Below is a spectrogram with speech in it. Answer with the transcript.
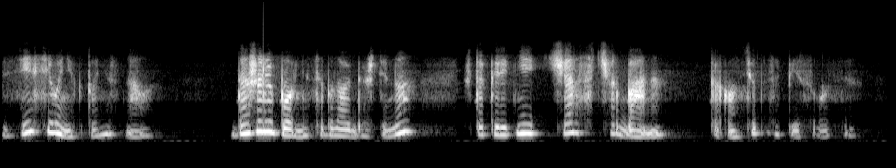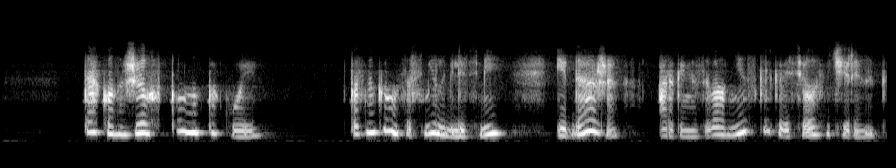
Здесь его никто не знал. Даже любовница была убеждена, что перед ней час Чарбана, как он сюда записывался. Так он жил в полном покое. Познакомился с милыми людьми и даже организовал несколько веселых вечеринок.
